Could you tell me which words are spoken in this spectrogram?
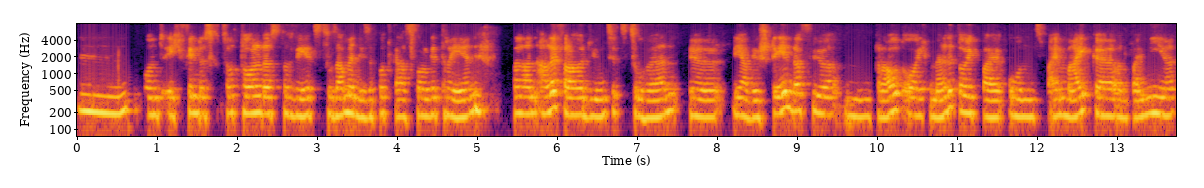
Mhm. Und ich finde es so toll, dass, dass wir jetzt zusammen diese Podcast-Folge drehen. Weil an alle Frauen, die uns jetzt zuhören, äh, ja, wir stehen dafür. Traut euch, meldet euch bei uns, bei Maike und bei mir.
